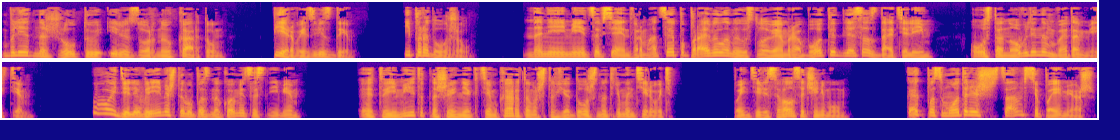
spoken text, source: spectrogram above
бледно-желтую иллюзорную карту первой звезды и продолжил. На ней имеется вся информация по правилам и условиям работы для создателей, установленным в этом месте. Выдели время, чтобы познакомиться с ними. Это имеет отношение к тем картам, что я должен отремонтировать? Поинтересовался Ченьму. Как посмотришь, сам все поймешь.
